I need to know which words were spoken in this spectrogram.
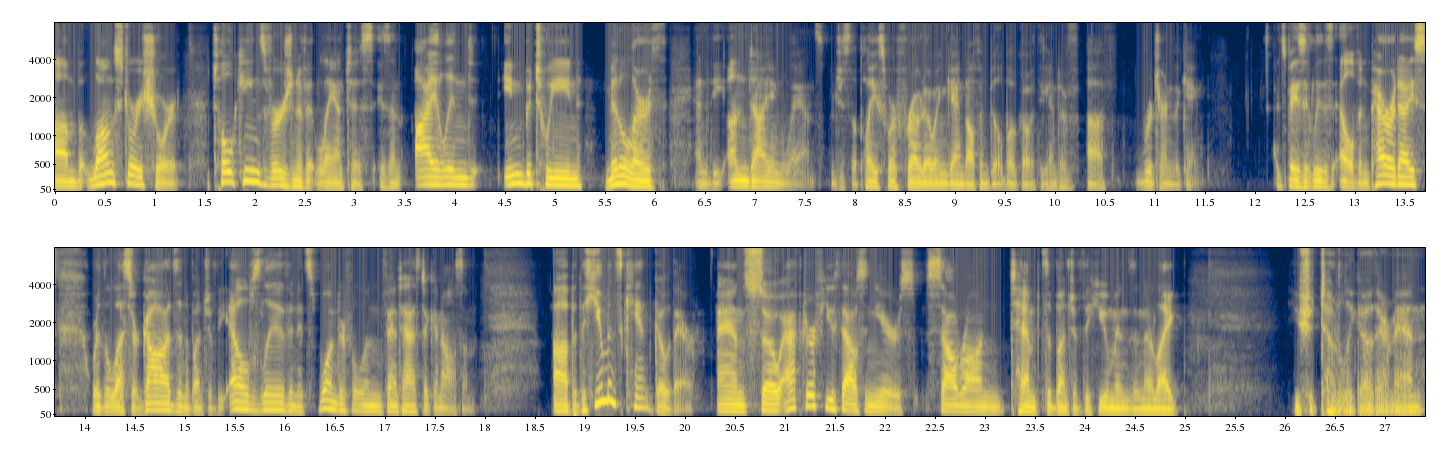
Um, but long story short, Tolkien's version of Atlantis is an island in between Middle Earth and the Undying Lands, which is the place where Frodo and Gandalf and Bilbo go at the end of uh, Return of the King. It's basically this elven paradise where the lesser gods and a bunch of the elves live, and it's wonderful and fantastic and awesome. Uh, but the humans can't go there. And so after a few thousand years, Sauron tempts a bunch of the humans, and they're like, you should totally go there, man.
